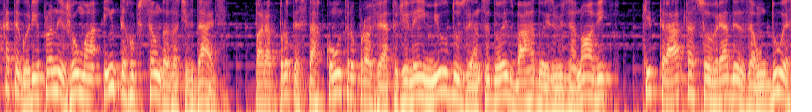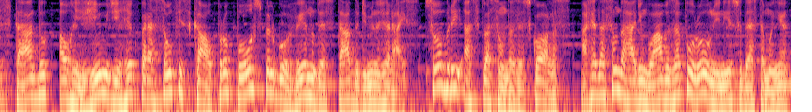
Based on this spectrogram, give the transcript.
categoria planejou uma interrupção das atividades para protestar contra o projeto de lei 1202/2019 que trata sobre a adesão do Estado ao regime de recuperação fiscal proposto pelo governo do Estado de Minas Gerais. Sobre a situação das escolas, a redação da Rádio Emboabas apurou no início desta manhã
